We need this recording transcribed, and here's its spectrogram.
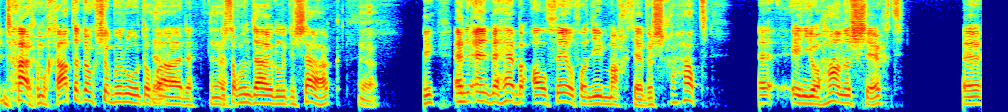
daarom gaat het ook zo beroerd op Ja, aarde. Dat is toch een duidelijke zaak? Ja. En, en we hebben al veel van die machthebbers gehad. Eh, in Johannes zegt, eh,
